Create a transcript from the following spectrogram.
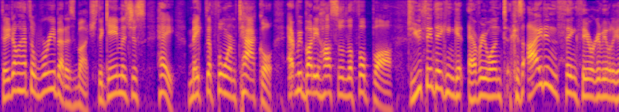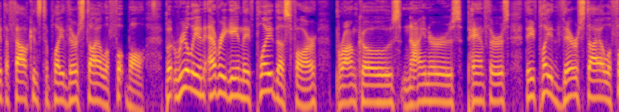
They don't have to worry about as much. The game is just, hey, make the form tackle. Everybody hustle the football. Do you think they can get everyone to? Because I didn't think they were going to be able to get the Falcons to play their style of football. But really, in every game they've played thus far Broncos, Niners, Panthers they've played their style of football.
